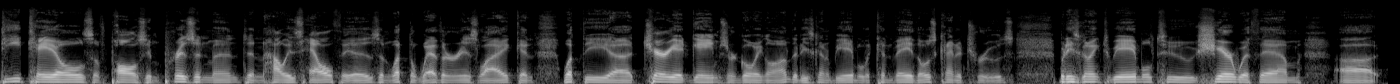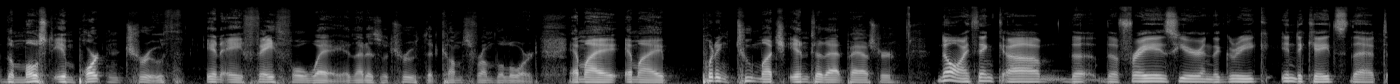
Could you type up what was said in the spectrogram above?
details of Paul's imprisonment and how his health is and what the weather is like and what the uh, chariot games are going on, that he's going to be able to convey those kind of truths. But he's going to be able to share with them uh, the most important truth in a faithful way, and that is the truth that comes from the Lord. Am I am I putting too much into that, Pastor? No, I think um, the the phrase here in the Greek indicates that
